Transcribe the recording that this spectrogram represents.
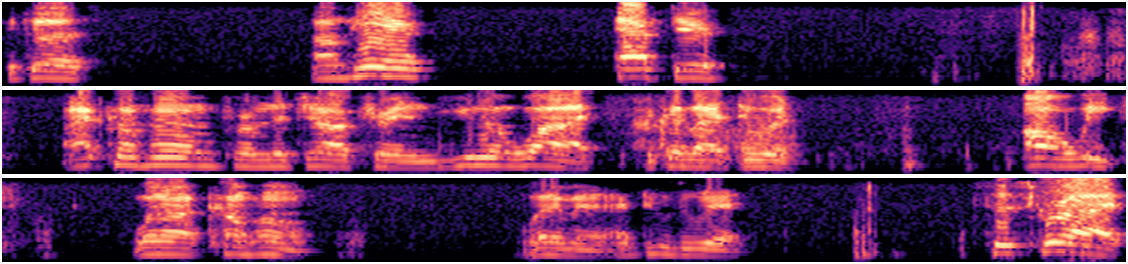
because I'm here after I come home from the job training. You know why? Because I do it all week when I come home. Wait a minute, I do do that. Subscribe.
